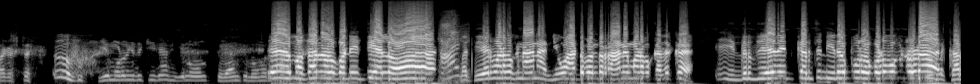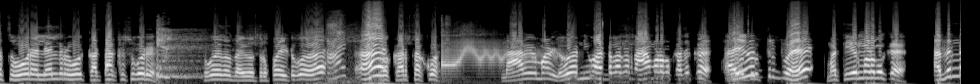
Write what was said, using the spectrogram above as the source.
ಸಾಕಷ್ಟೇ. ಏನ್ ಮಾಡೋಣ ಇದಕ್ಕೀಗ ಏನೋ ಒಂದು ತಿಳಿಯಂತಿಲ್ಲ ಏ ಮಕ ನೋಡ್ಕೊಂಡಿದ್ದಿ ಅಲ್ಲೋ ಮತ್ ಏನ್ ಮಾಡ್ಬೇಕು ನಾನ? ನೀವು ಅಡ್ಡ ಬಂದ್ರ ನಾನೇ ಮಾಡ್ಬೇಕು ಅದಕ್ಕ. ಇದ್ರದ್ದು ಖರ್ಚು? ನೀನ ಪೂರ ಕೊಡ್ಬೇಕು ನೋಡ. ಖರ್ಚು? ಹೋಗ್ರಿ ಹೋಗಿ ಕಟ್ ಹಾಕಿಸ್ಕೋರಿ ತಗೋ ಇದೊಂದ್ ಐವತ್ ರೂಪಾಯಿ ಇಟ್ಕೋ. ಖರ್ಚು ಹಾಕೋ. ನಾನೇನ್ ಮಾಡ್ಲು? ನೀವು ಅಡ್ಡ ಬಂದ್ರೆ ನಾ ಮಾಡ್ಬೇಕು ಅದಕ್ಕ. ಐವತ್ ರೂಪಾಯಿ? ಮತ್ ಏನ್ ಮಾಡ್ಬೇಕ? ಅದನ್ನ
